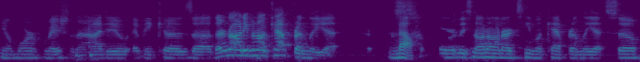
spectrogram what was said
you know more information than I do because uh, they're not even on cap friendly yet. No, or at least not on our team on cap friendly yet. So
